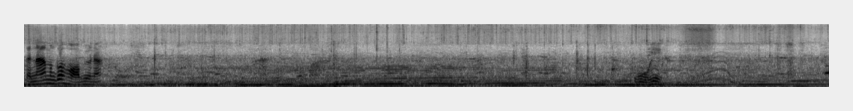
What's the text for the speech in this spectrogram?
แต่น้ำมันก็หอมอยู่นะ โอ้ยเข้า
